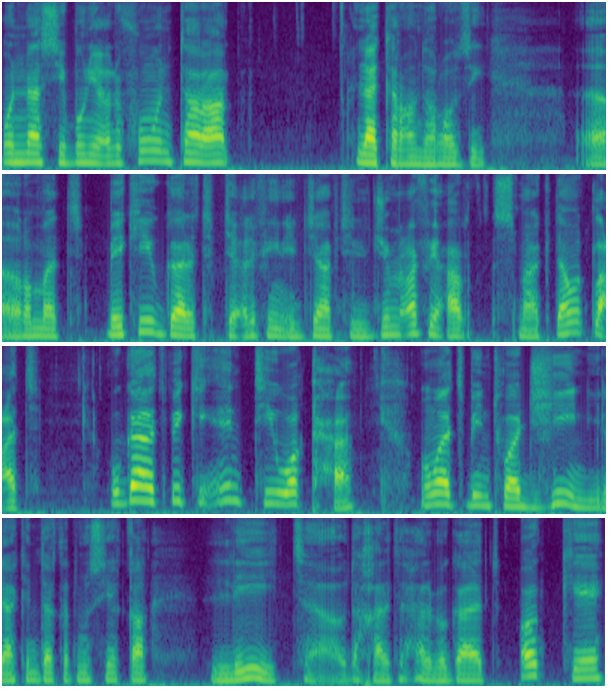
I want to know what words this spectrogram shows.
والناس يبون يعرفون ترى لك راوندا روزي آه رمت بيكي وقالت بتعرفين إجابتي الجمعة في عرض سماك داون. طلعت. وقالت بيكي أنت وقحة وما تبين تواجهيني لكن دقت موسيقى ليتا ودخلت الحلبة وقالت okay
